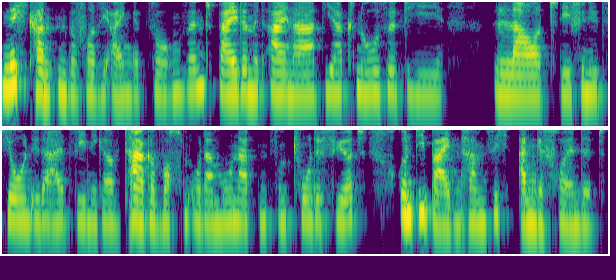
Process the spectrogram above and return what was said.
nicht kannten, bevor sie eingezogen sind. Beide mit einer Diagnose, die laut Definition innerhalb weniger Tage, Wochen oder Monaten zum Tode führt. Und die beiden haben sich angefreundet.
